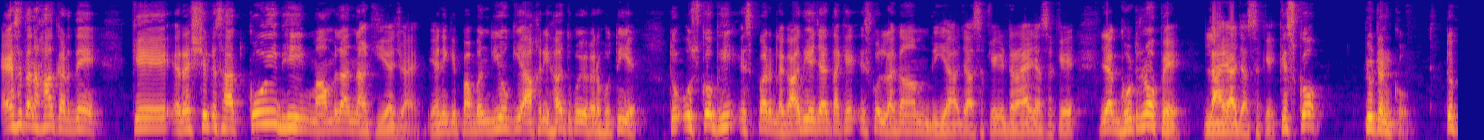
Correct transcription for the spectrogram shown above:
ऐसे तनहा कर दें कि रशिया के साथ कोई भी मामला ना किया जाए। यानी कि पाबंदियों की आखिरी हद कोई अगर होती है तो उसको भी इस पर लगा दिया जाए ताकि इसको लगाम दिया जा सके, डराया जा सके, या घुटनों पे लाया जा सके। किसको? प्यूटन को। तो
